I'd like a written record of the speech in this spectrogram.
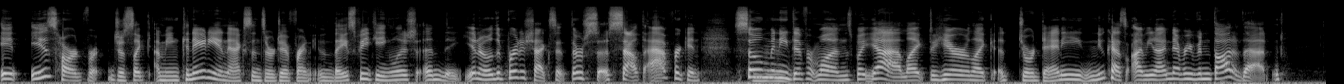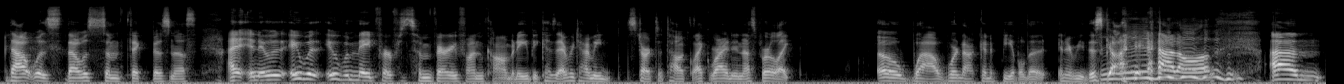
it is hard for just like I mean, Canadian accents are different. They speak English, and you know, the British accent. There's so South African, so many different ones. But yeah, like to hear like a Jordani Newcastle. I mean, I never even thought of that. That was that was some thick business, I, and it was it was it was made for some very fun comedy because every time he'd start to talk, like Ryan and us were like, "Oh wow, we're not going to be able to interview this guy at all." Um,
